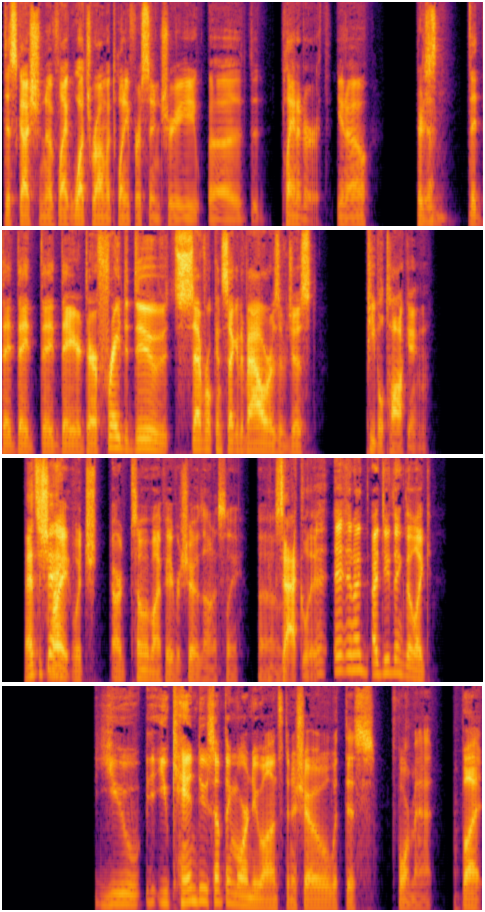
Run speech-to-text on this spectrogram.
discussion of like what's wrong with 21st century uh planet Earth, you know? They're Yeah. just they they they they they're, they're afraid to do several consecutive hours of just people talking. It's a shame. Right, which are some of my favorite shows, honestly. Um, Exactly. And I I do think that like you you can do something more nuanced in a show with this format, but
